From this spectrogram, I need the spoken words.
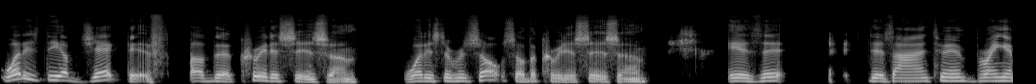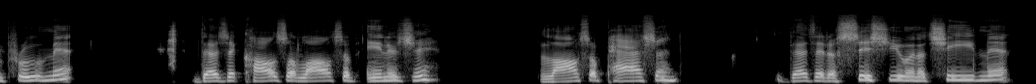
What is the objective of the criticism? What is the results of the criticism? Is it designed to bring improvement? Does it cause a loss of energy? Loss of passion? Does it assist you in achievement?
